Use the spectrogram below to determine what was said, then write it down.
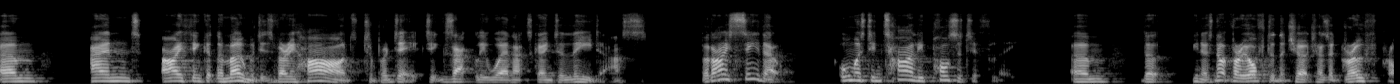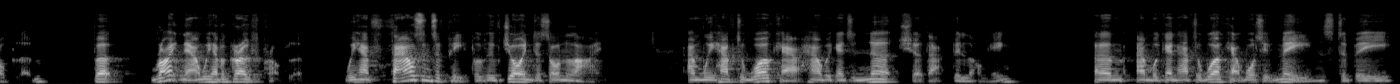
Um, and I think at the moment it's very hard to predict exactly where that's going to lead us. But I see that almost entirely positively. Um, that you know it's not very often the church has a growth problem, but right now we have a growth problem. We have thousands of people who've joined us online, and we have to work out how we're going to nurture that belonging, um, and we're going to have to work out what it means to be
